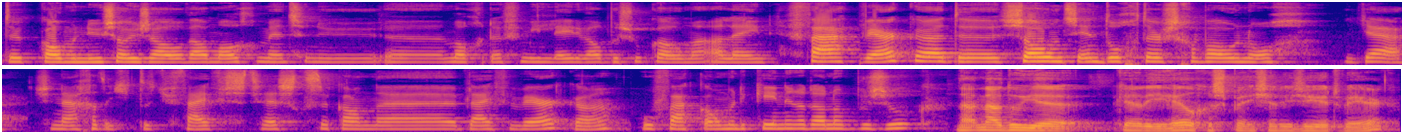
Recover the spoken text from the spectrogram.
er komen nu sowieso wel, mogen mensen nu, uh, mogen de familieleden wel bezoek komen, alleen vaak werken de zoons en dochters gewoon nog ja, als je nagaat dat je tot je 65ste kan uh, blijven werken, hoe vaak komen de kinderen dan op bezoek? Nou, nou doe je, Kelly, heel gespecialiseerd werk.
